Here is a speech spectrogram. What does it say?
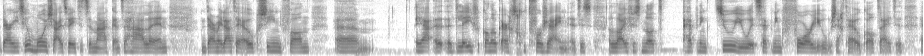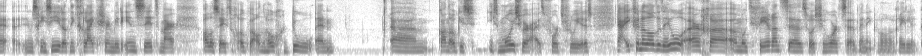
daar iets heel moois uit weten te maken en te halen. En daarmee laat hij ook zien van... Um, ja, het leven kan ook ergens goed voor zijn. Het is, life is not happening to you, it's happening for you, zegt hij ook altijd. Misschien zie je dat niet gelijk als je er middenin zit, maar alles heeft toch ook wel een hoger doel en um, kan ook iets, iets moois weer uit voortvloeien. Dus nou, ik vind dat altijd heel erg uh, motiverend. Zoals je hoort ben ik wel redelijk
